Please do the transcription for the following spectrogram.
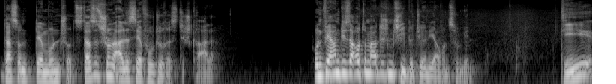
das und der Mundschutz. Das ist schon alles sehr futuristisch gerade. Und wir haben diese automatischen Schiebetüren, die auf uns zugehen, Die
